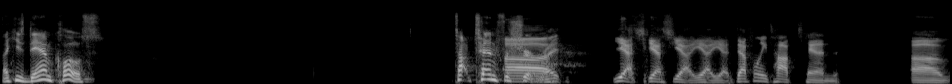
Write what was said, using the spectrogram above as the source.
Like, he's damn close. Top 10 for uh, sure, right? Yes, yes, yeah, yeah, yeah. Definitely top 10. Um,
